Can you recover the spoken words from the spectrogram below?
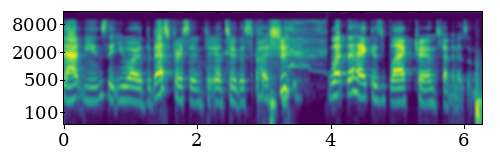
That means that you are the best person to answer this question. what the heck is Black trans feminism?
